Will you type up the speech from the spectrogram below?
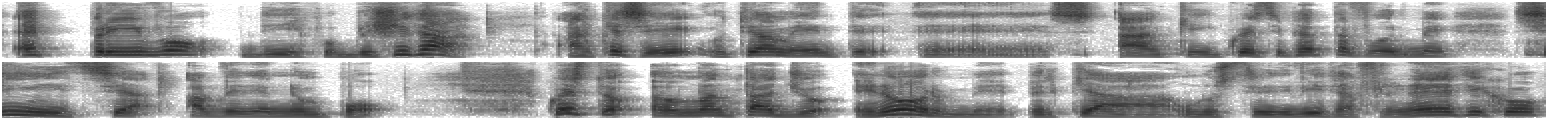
è privo di pubblicità, anche se ultimamente eh, anche in queste piattaforme si inizia a vederne un po'. Questo è un vantaggio enorme per chi ha uno stile di vita frenetico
